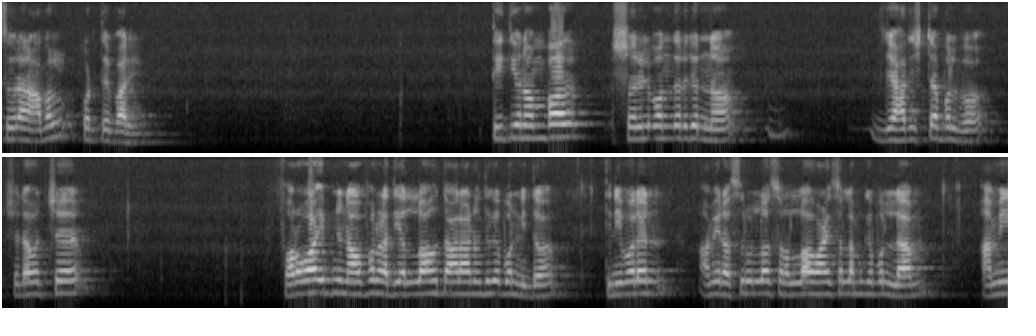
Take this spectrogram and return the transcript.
সুরার আমল করতে পারি। তৃতীয় নম্বর, শরীর বন্ধের জন্য যে হাদিসটা বলব, সেটা হচ্ছে ফরওয়া ইবনে নওফল রাদি আল্লাহ তালু থেকে বর্ণিত। তিনি বলেন আমি রসুল্লাহ সাল্লাহ সাল্লামকে বললাম, আমি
